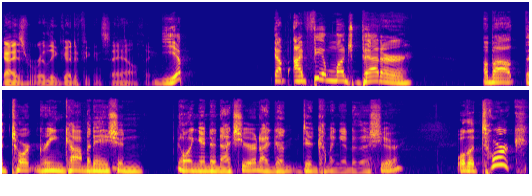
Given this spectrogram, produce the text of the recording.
guy's really good if he can stay healthy. Yep. Yep. I feel much better about the Tork Greene combination going into next year, and I go, did coming into this year. Well, the Tork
